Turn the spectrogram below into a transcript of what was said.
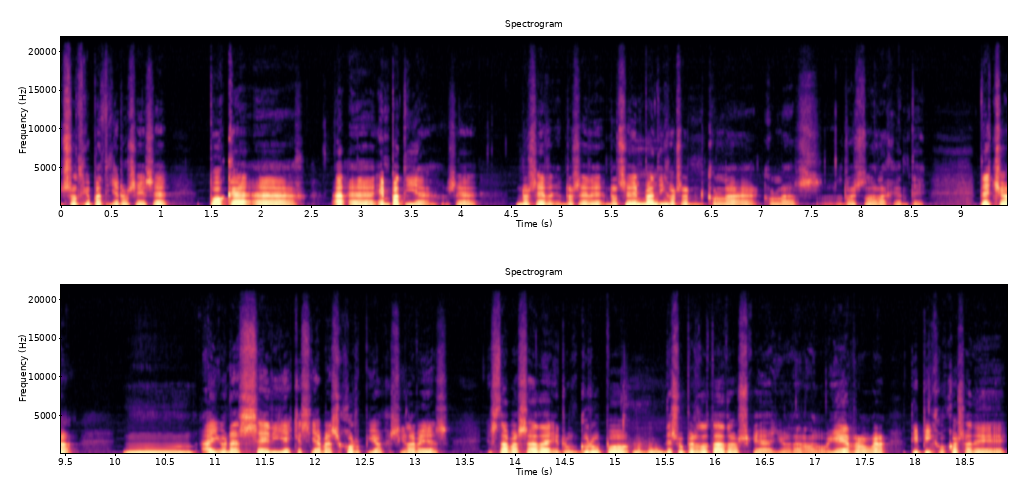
sociopatía, no sé, esa poca eh, empatía, o sea, no ser, no ser, no ser empáticos con, la, con las, el resto de la gente. De hecho, mm, hay una serie que se llama Scorpio, que si la ves, está basada en un grupo de superdotados que ayudan al gobierno, bueno, típico cosa de,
